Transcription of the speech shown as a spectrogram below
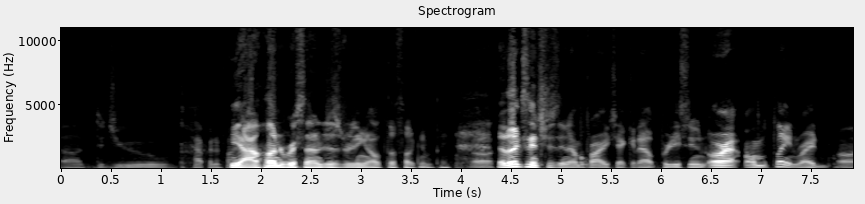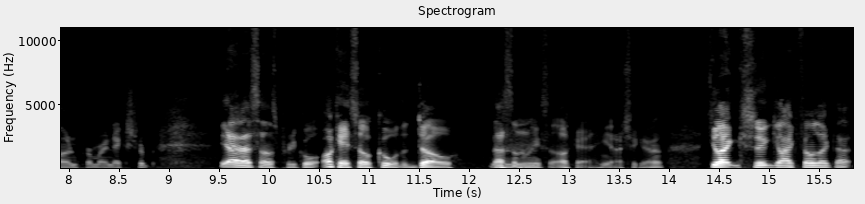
Uh, did you happen to find? Yeah, hundred percent. I'm just reading off the fucking thing. It? Uh, It looks interesting. I'm probably check it out pretty soon, or on the plane ride on for my next trip. Yeah, that sounds pretty cool. Okay, so cool. The dough. That's something. Mhm. makes Okay, yeah, I'll check it out. You like? So you like films like that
